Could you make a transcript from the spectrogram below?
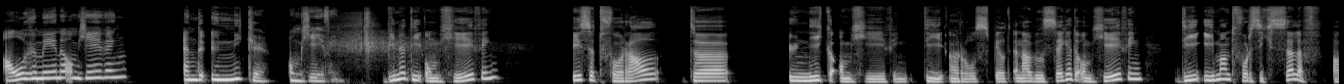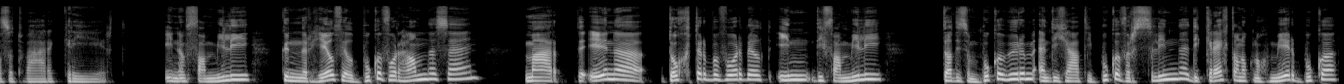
algemene omgeving en de unieke omgeving. Binnen die omgeving is het vooral de unieke omgeving die een rol speelt. En dat wil zeggen de omgeving die iemand voor zichzelf, als het ware, creëert. In een familie kunnen er heel veel boeken voorhanden zijn, maar de ene dochter bijvoorbeeld in die familie, dat is een boekenwurm en die gaat die boeken verslinden. Die krijgt dan ook nog meer boeken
